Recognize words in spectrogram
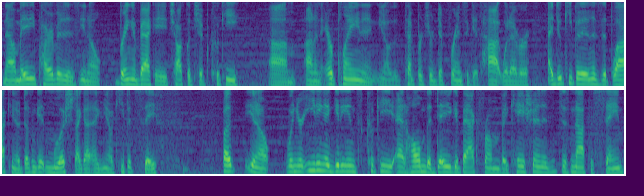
Now maybe part of it is you know bringing back a chocolate chip cookie um, on an airplane and you know the temperature difference it gets hot whatever. I do keep it in a ziploc you know it doesn't get mushed. I got you know keep it safe. But you know when you're eating a gideon's cookie at home the day you get back from vacation it's just not the same.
